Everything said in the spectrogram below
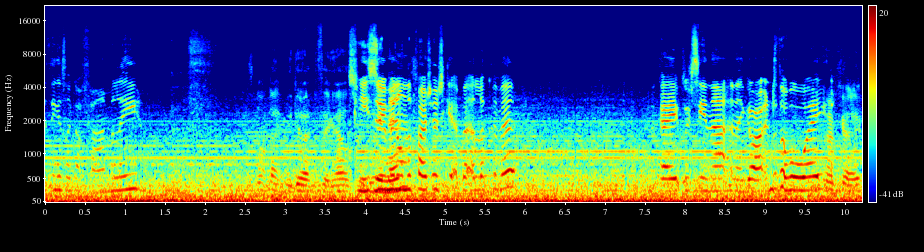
I think it's like a family. It's not letting me do anything else. Can you with zoom Zoom in in? on the photo to get a better look of it. Okay, we've seen that, and then go out into the hallway. Okay.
